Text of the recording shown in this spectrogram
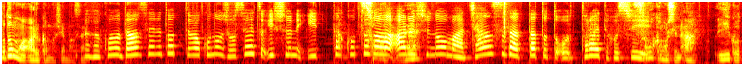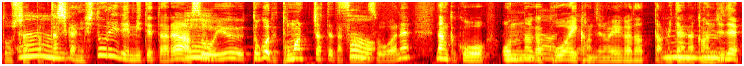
こともあるかもしれません。だからこの男性にとってはこの女性と一緒に行ったことがある種のまあチャンスだったとと捉えてほしい。そうかもしれない。あいいことをおっしゃった、うん。確かに一人で見てたら、ええそういうところで止まっちゃってた感想がね。なんかこう女が怖い感じの映画だったみたいな感じで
